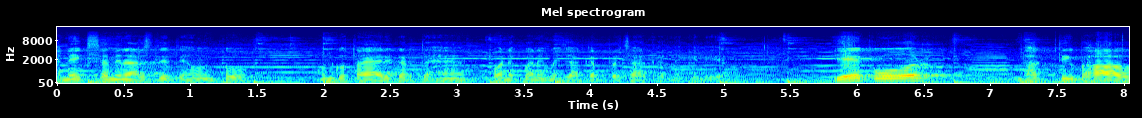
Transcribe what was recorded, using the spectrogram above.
अनेक सेमिनार्स देते हैं उनको उनको तैयार करते हैं कोने कोने में जाकर प्रचार करने के लिए। एक और भक्ति भाव,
